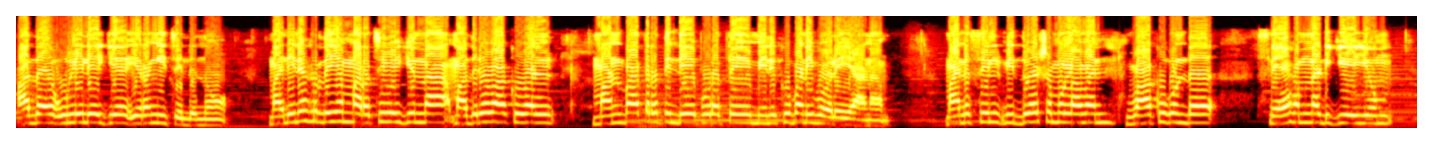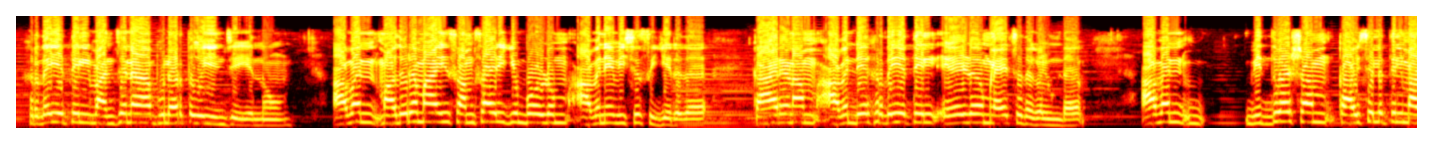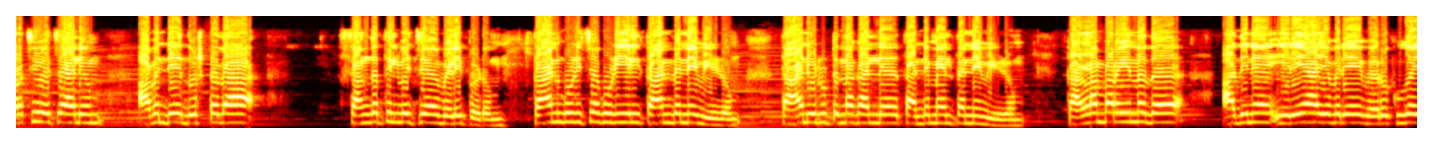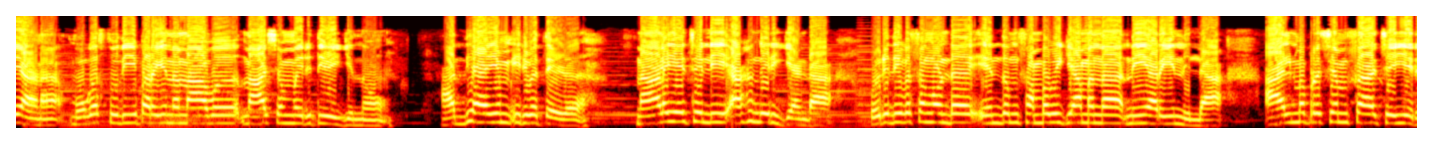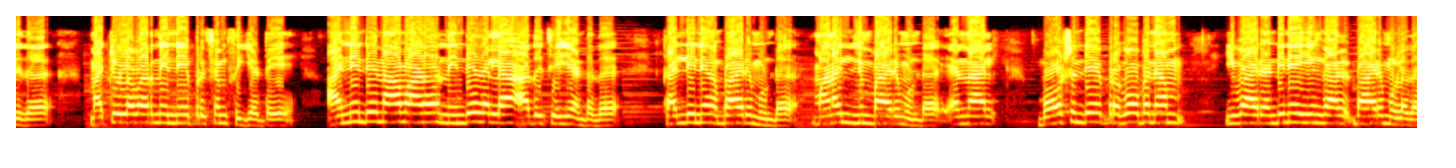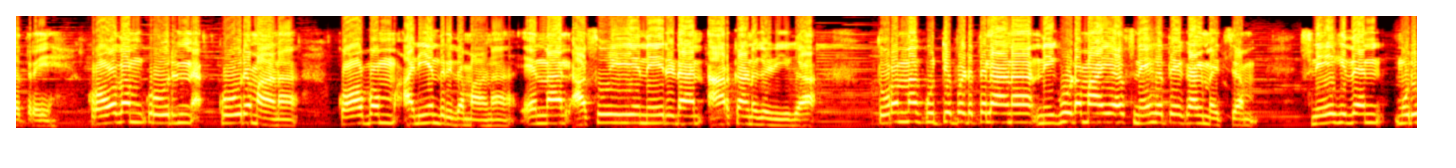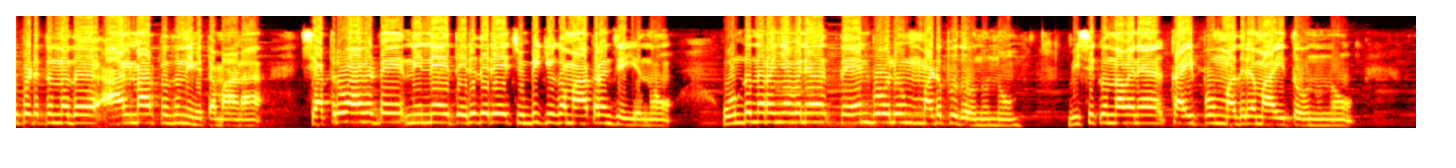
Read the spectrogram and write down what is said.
അത് ഉള്ളിലേക്ക് ഇറങ്ങിച്ചെല്ലുന്നു. മലിനഹൃദയം മറച്ചുവെക്കുന്ന മധുരവാക്കുകൾ മൺപാത്രത്തിന്റെ പുറത്തെ മിനുക്കുപണി പോലെയാണ്. മനസ്സിൽ വിദ്വേഷമുള്ളവൻ വാക്കുകൊണ്ട് സ്നേഹം നടിക്കുകയും ഹൃദയത്തിൽ വഞ്ചന പുലർത്തുകയും ചെയ്യുന്നു. അവൻ മധുരമായി സംസാരിക്കുമ്പോഴും അവനെ വിശ്വസിക്കരുത്. കാരണം അവന്റെ ഹൃദയത്തിൽ ഏഴ് മ്ലേച്ഛതകളുണ്ട്. അവൻ വിദ്വേഷം കൗശലത്തിൽ മറച്ചു വെച്ചാലും അവന്റെ ദുഷ്ടത സംഘത്തിൽ വെച്ച് വെളിപ്പെടും. താൻ കുഴിച്ച കുഴിയിൽ താൻ തന്നെ വീഴും. താൻ ഉരുട്ടുന്ന കല്ല് തന്റെ മേൽ തന്നെ വീഴും. കള്ളം പറയുന്നത് അതിന് ഇരയായവരെ വെറുക്കുകയാണ്. മുഖസ്തുതി പറയുന്ന നാവ് നാശം വരുത്തി വയ്ക്കുന്നു. അധ്യായം ഇരുപത്തേഴ്. നാളെയെ ചൊല്ലി അഹങ്കരിക്കേണ്ട. ഒരു ദിവസം കൊണ്ട് എന്തും സംഭവിക്കാമെന്ന് നീ അറിയുന്നില്ല. ആത്മപ്രശംസ ചെയ്യരുത്. മറ്റുള്ളവർ നിന്നെ പ്രശംസിക്കട്ടെ. അന്യന്റെ നാവാണ് നിന്റേതല്ല അത് ചെയ്യേണ്ടത്. കല്ലിന് ഭാരമുണ്ട്. മണലിനും ഭാരമുണ്ട്. എന്നാൽ ബോഷന്റെ പ്രകോപനം ഇവ രണ്ടിനെയുംകാൾ ഭാരമുള്ളതത്രേ. ക്രോധം ക്രൂരൻ ക്രൂരമാണ്. കോപം അനിയന്ത്രിതമാണ്. എന്നാൽ അസൂയയെ നേരിടാൻ ആർക്കാണ് കഴിയുക? തുറന്ന കുറ്റപ്പെടുത്തലാണ് നിഗൂഢമായ സ്നേഹത്തെക്കാൾ മെച്ചം. സ്നേഹിതൻ മുറിപ്പെടുത്തുന്നത് ആത്മാർത്ഥത നിമിത്തമാണ്. ശത്രുവാകട്ടെ നിന്നെ തെരുതെരെ ചുംബിക്കുക മാത്രം ചെയ്യുന്നു. ഉണ്ടു നിറഞ്ഞവന് തേൻ പോലും മടുപ്പ് തോന്നുന്നു. വിശക്കുന്നവന് കയ്പും മധുരമായി തോന്നുന്നു.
